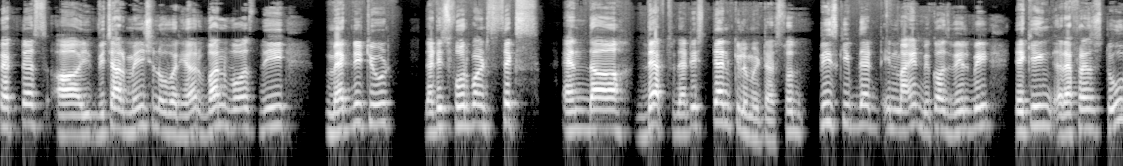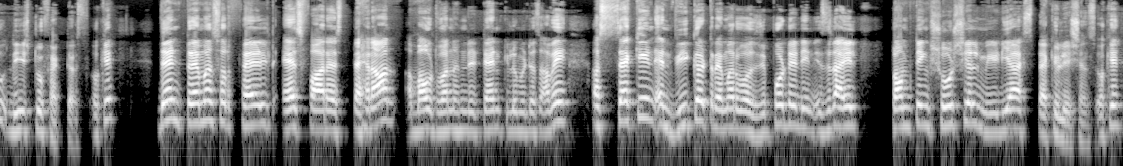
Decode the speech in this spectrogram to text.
factors uh, which are mentioned over here. One was the magnitude that is 4.6 and the depth that is 10 kilometers. So please keep that in mind because we'll be taking reference to these two factors. Okay. Then tremors were felt as far as Tehran, about 110 kilometers away. A second and weaker tremor was reported in Israel, prompting social media speculations. Okay.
